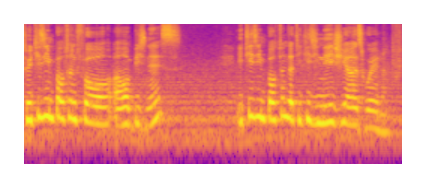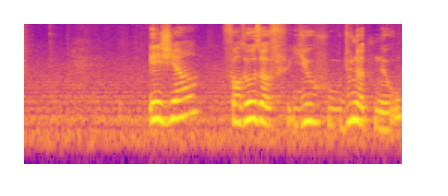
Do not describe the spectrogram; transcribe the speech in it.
So it is important for our business. It is important that it is in Asia as well. Asia for those of you who do not know,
